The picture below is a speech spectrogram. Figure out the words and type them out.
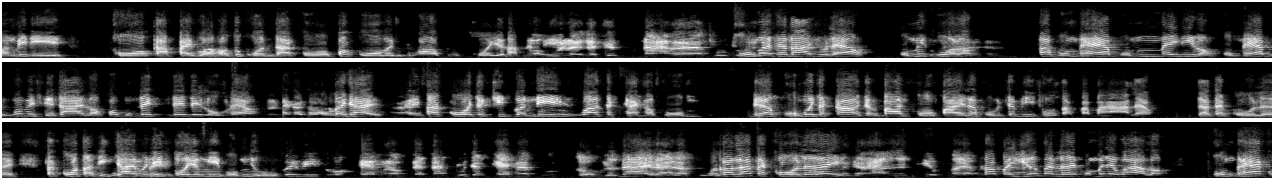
มันไม่ดี โทรกลับไปบอกเขาทุกคนนะโกเพราะโกเป็นพ่อผมโกอย่าทำแบบบอกนี้อะไรกันจะหน้าแล้วกูผมว่าชนะอยู่แล้ว ผมไม่กลัวหรอกถ้าผมแพ้ผมไม่นี่หรอกผมแพ้ผมก็ไม่เสียดายหรอกเพราะผมได้ได้ได้ลงแล้วไม่ใช่ถ้าโกจะคิดวันนี้ว่าจะแข่งกับผม เดี๋ยวผมก็จะก้าวจากบ้านโกไปแล้ว ผมจะมีโทรศัพท์กลับมาหาแล้ว แล้วแต่โกเลยถ้าโกตัดสินใจวันนี้โกยังมีผมอยู่กูไม่มีตัวแข่งแล้วแต่ถ้ากูจะแข่งแล้วกูลงจนได้แล้วแล้วกูก็ก็แล้วแต่โกเลยจะหาเงินยืมมาถ้าไปยืมมาเลย ผมไม่ได้ว่าหรอกผมแพ้โก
